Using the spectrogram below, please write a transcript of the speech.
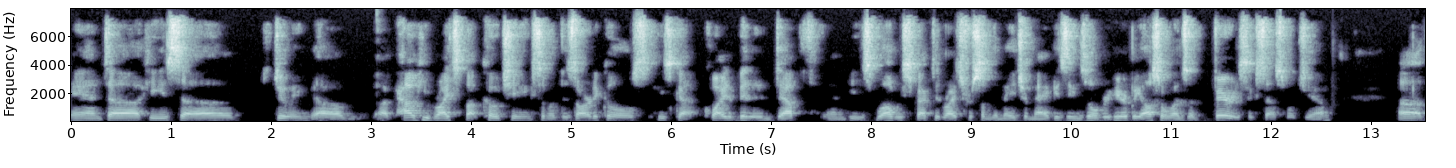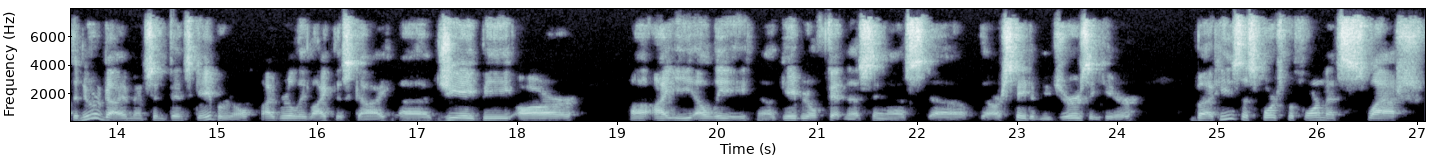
and uh, he's uh, doing um, uh, how he writes about coaching, some of his articles. He's got quite a bit in depth, and he's well respected. Writes for some of the major magazines over here, but he also runs a very successful gym. Uh, the newer guy I mentioned, Vince Gabriele, I really like this guy. Uh, G A B R uh, I E L E, uh, Fitness in our state of New Jersey here. But he's a sports performance slash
